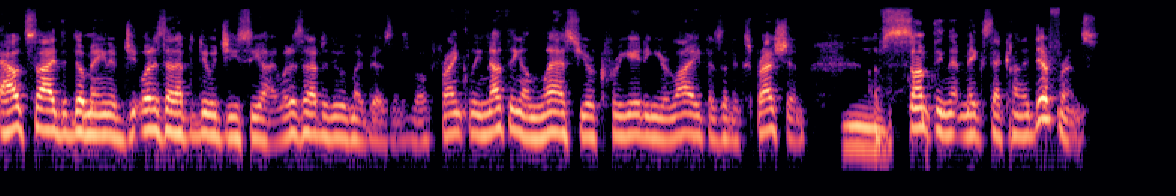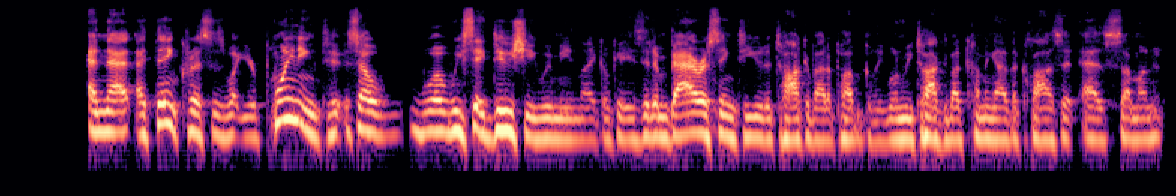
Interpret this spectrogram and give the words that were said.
outside the domain of G- what does that have to do with GCI? What does that have to do with my business? Well, frankly, nothing unless you're creating your life as an expression mm. of something that makes that kind of difference. And that I think, Chris, is what you're pointing to. So when we say douchey, we mean like, okay, is it embarrassing to you to talk about it publicly? When we talked about coming out of the closet as someone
